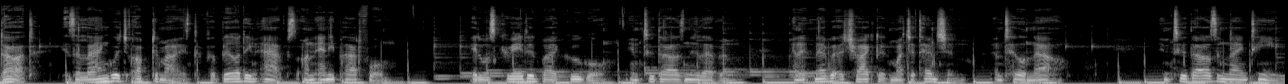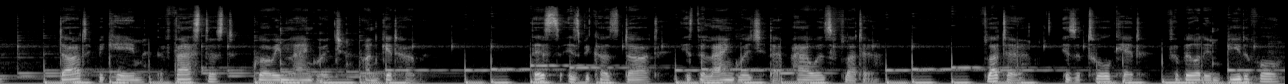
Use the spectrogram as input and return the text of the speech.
Dart is a language optimized for building apps on any platform. It was created by Google in 2011 and it never attracted much attention until now. In 2019, Dart became the fastest growing language on GitHub. This is because Dart is the language that powers Flutter. Flutter is a toolkit for building beautiful,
